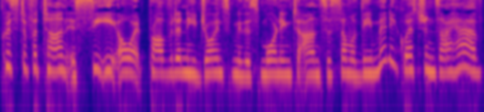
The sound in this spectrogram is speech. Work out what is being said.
Christopher Tan is CEO at Providend. He joins me this this morning to answer some of the many questions I have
